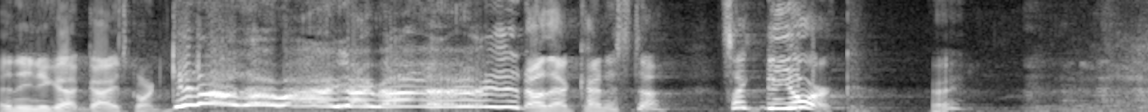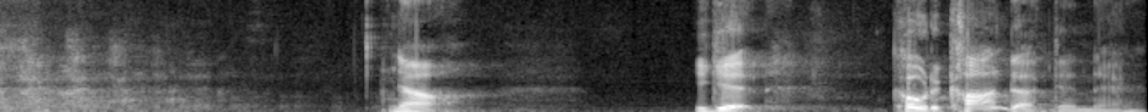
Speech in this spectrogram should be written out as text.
And then you got guys going, get out of the way, you know, that kind of stuff. It's like New York, right? Now, you get code of conduct in there,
